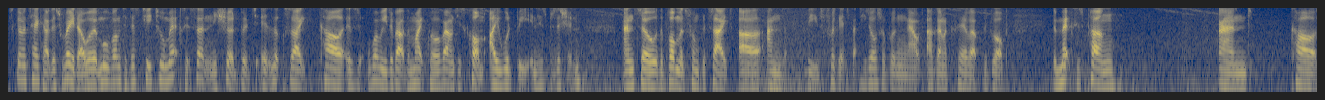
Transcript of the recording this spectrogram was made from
It's going to take out this radar. Will it move on to this T2 mex? It certainly should, but it looks like Khal is worried about the micro around his com. I would be in his position. And so the bombers from Gezeit are, and these frigates that he's also bringing out are going to clear up the drop. The Mex is Pung, and Khal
